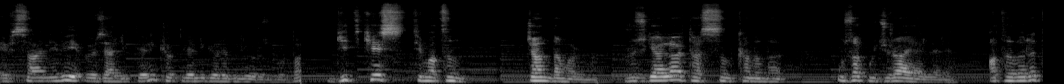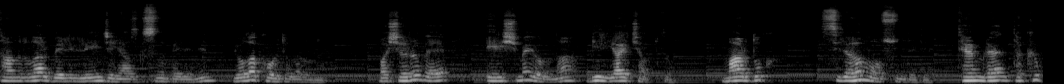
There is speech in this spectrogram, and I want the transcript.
efsanevi özelliklerin köklerini görebiliyoruz burada. Git kes Timat'ın can damarını, rüzgarlar taşsın kanını, uzak ucra yerlere. Ataları tanrılar belirleyince yazgısını belenin, yola koydular onu. Başarı ve erişme yoluna bir yay çaptı. Marduk, silahım olsun dedi. Temren takıp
